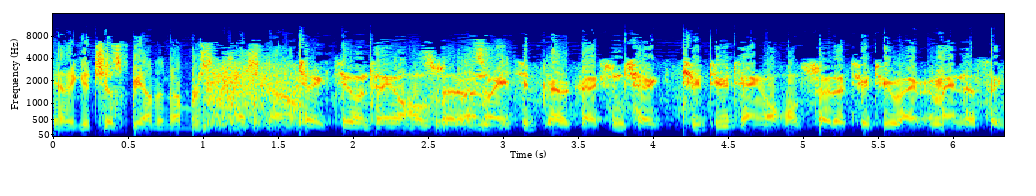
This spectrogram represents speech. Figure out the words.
and I get just beyond the numbers and touch down. Check 2 and Tango, hold short on right, two, correction, check 2 2 Tango, hold short at 2 2 right, remain at 60.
